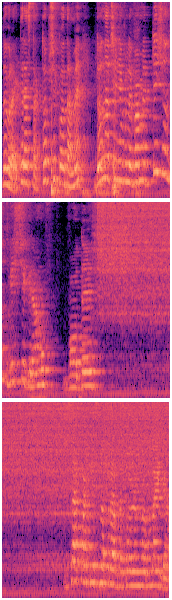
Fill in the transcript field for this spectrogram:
dobra, i teraz tak, to przykładamy. Do naczynia wlewamy 1200 gramów wody. Zapach jest naprawdę, powiem Wam, mega.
